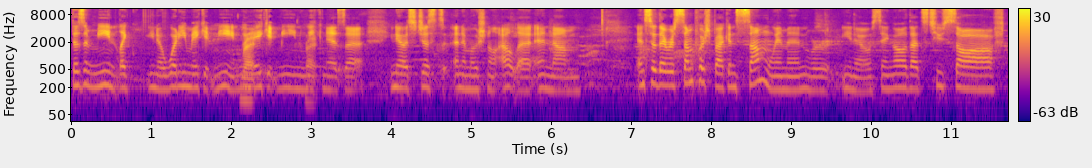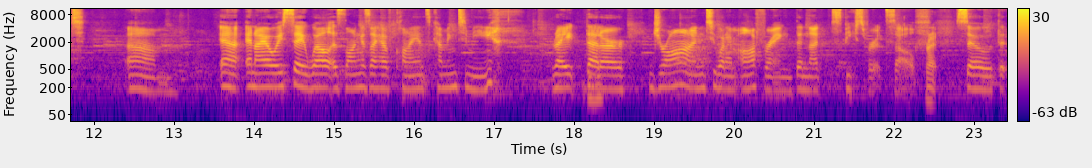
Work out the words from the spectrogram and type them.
doesn't mean like you know what do you make it mean we Right. make it mean Right. weakness uh, you know it's just an emotional outlet and um and so there was some pushback and some women were you know saying oh that's too soft um and, and i always say well as long as i have clients coming to me right that Mm-hmm. are drawn to what i'm offering then that speaks for itself. Right. so that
